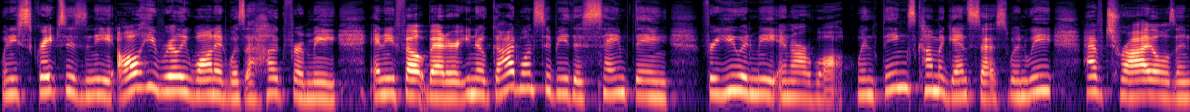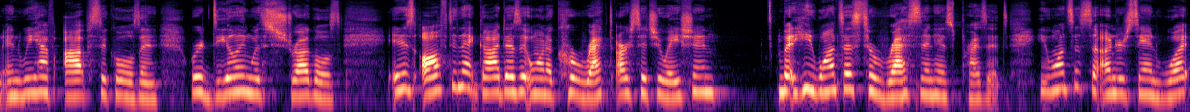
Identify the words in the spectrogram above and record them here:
when he scrapes his knee, all he really wanted was a hug from me and he felt better. You know, God wants to be the same thing for you and me in our walk. When things come against us, when we have trials and, and we have obstacles and we're dealing with struggles, it is often that God doesn't want to correct our situation but he wants us to rest in his presence. He wants us to understand what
